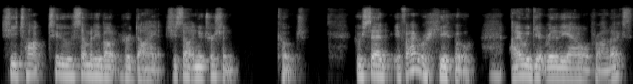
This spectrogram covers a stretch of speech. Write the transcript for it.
she talked to somebody about her diet. She saw a nutrition coach who said, if I were you, I would get rid of the animal products.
